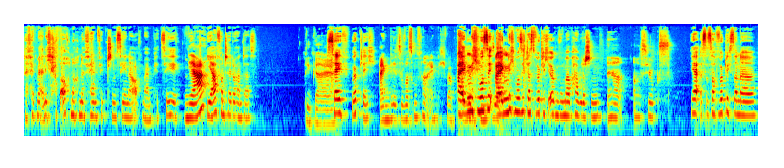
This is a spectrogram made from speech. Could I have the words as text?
Da fällt mir ein, ich habe auch noch eine Fanfiction-Szene auf meinem PC. Ja? Ja, von Shadowhunters. Wie geil. Safe, wirklich. Eigentlich, sowas muss man eigentlich mal Eigentlich publishen, muss, ich, so. eigentlich muss ich das wirklich irgendwo mal publishen. Ja, aus Jux. Ja, es ist auch wirklich so eine,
